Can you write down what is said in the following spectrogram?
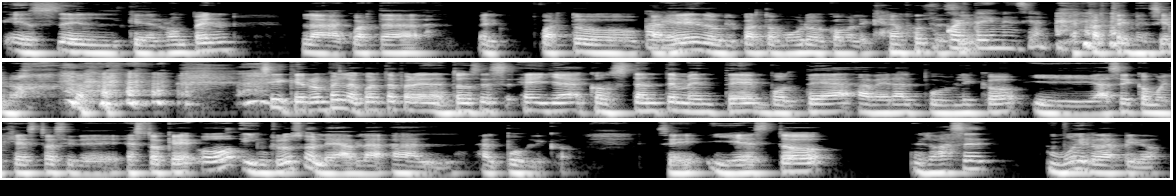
Es el que rompen la cuarta, el cuarto Pared. pared, o el cuarto muro, como le queramos decir. Cuarta dimensión. La cuarta dimensión, no. Sí, que rompen la cuarta pared. Entonces ella constantemente voltea a ver al público y hace como el gesto así de esto que, o incluso le habla al, al público. Sí, y esto lo hace muy rápido,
